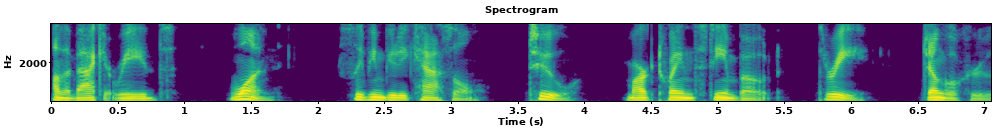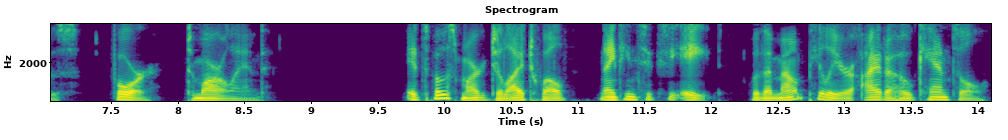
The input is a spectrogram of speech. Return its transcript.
On the back, it reads 1. Sleeping Beauty Castle, 2. Mark Twain Steamboat, 3. Jungle Cruise, 4. Tomorrowland. It's postmarked July 12, 1968, with a Montpelier, Idaho cancel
